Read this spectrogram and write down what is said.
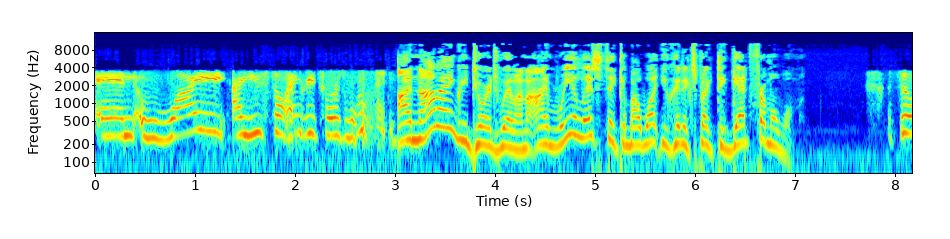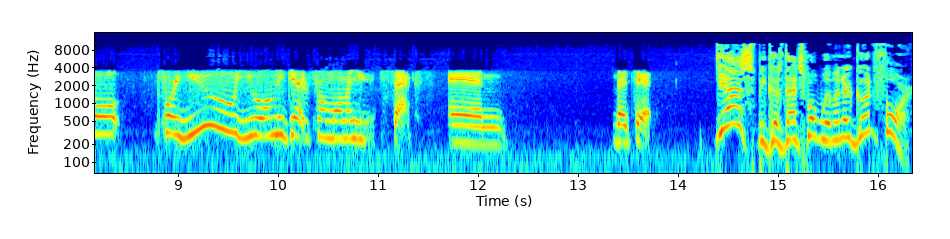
And why are you so angry towards women? I'm not angry towards women. I'm realistic about what you could expect to get from a woman. So, for you, you only get from women you sex, and that's it. Yes, because that's what women are good for.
